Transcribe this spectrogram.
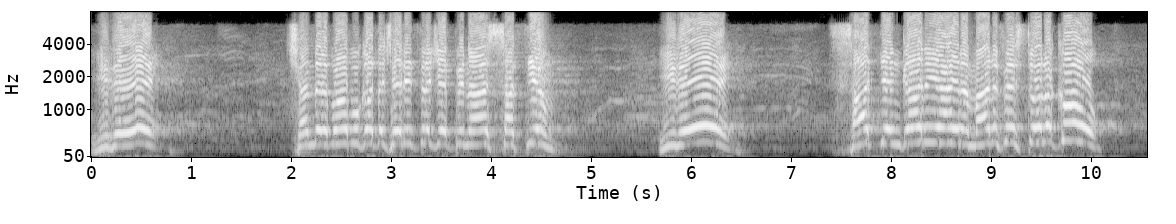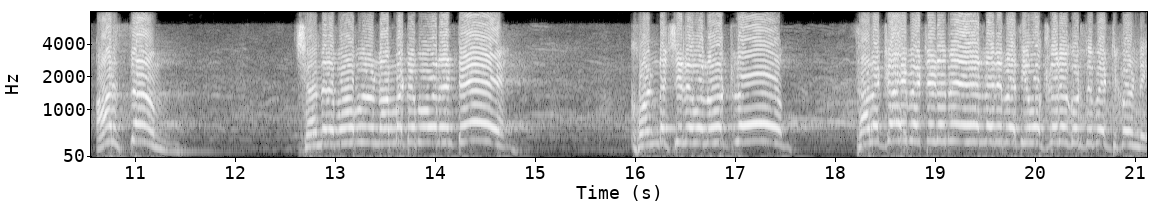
ఇదే చంద్రబాబు గత చరిత్ర చెప్పిన సత్యం. ఇదే సాధ్యం కాని ఆయన మేనిఫెస్టోలకు అర్థం. చంద్రబాబును నమ్మటము అనంటే కొండ చిలువ నోట్లో తలకాయ పెట్టడమే అన్నది ప్రతి ఒక్కరూ గుర్తుపెట్టుకోండి.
